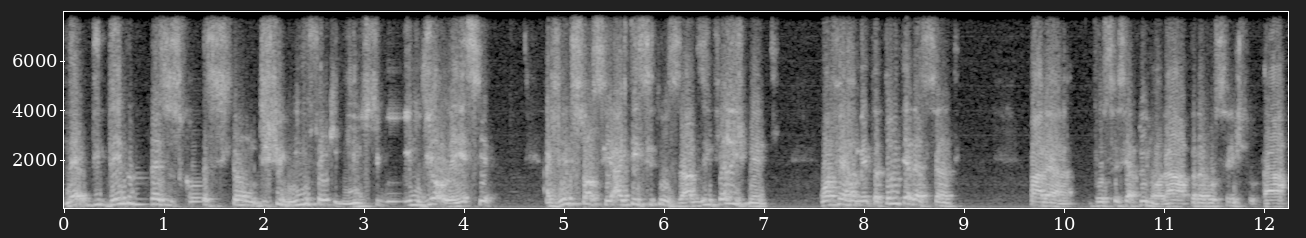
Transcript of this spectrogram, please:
Né, de dentro das escolas estão distribuindo fake news, distribuindo violência. As redes sociais têm sido usadas, infelizmente, uma ferramenta tão interessante para você se aprimorar, para você estudar,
